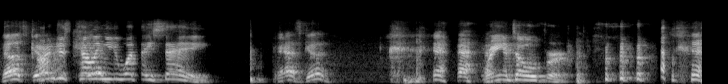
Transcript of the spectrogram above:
No, it's good. I'm just telling you what they say. Yeah, it's good. Rant over. yeah.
